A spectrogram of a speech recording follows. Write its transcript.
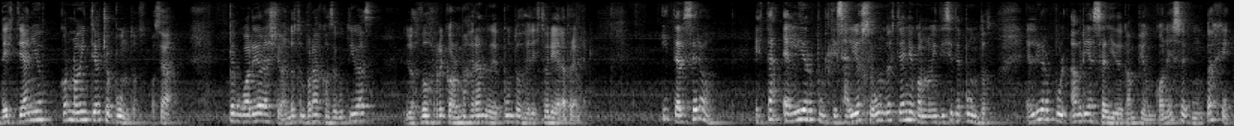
de este año con 98 puntos. O sea, Pep Guardiola lleva en dos temporadas consecutivas los dos récords más grandes de puntos de la historia de la Premier. Y tercero, está el Liverpool que salió segundo este año con 97 puntos. El Liverpool habría salido campeón con ese puntaje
